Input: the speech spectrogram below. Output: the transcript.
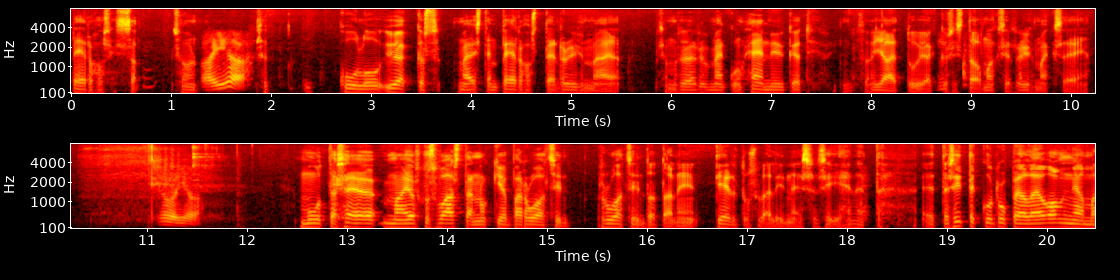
perhosissa. Se, on, Ai jaa. se kuuluu yökkösmäisten perhosten ryhmään ja semmoiseen ryhmään kuin hämyköt. Se on jaettu yökkösistä omaksi ryhmäkseen. Ja, Joo, joo. mutta se, mä oon joskus vastannutkin jopa Ruotsin, Ruotsin tota niin, tiedotusvälineissä siihen, että, että sitten kun rupeaa olemaan ongelma,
